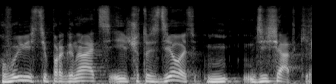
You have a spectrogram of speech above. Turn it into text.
вывести, прогнать и что-то сделать десятки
